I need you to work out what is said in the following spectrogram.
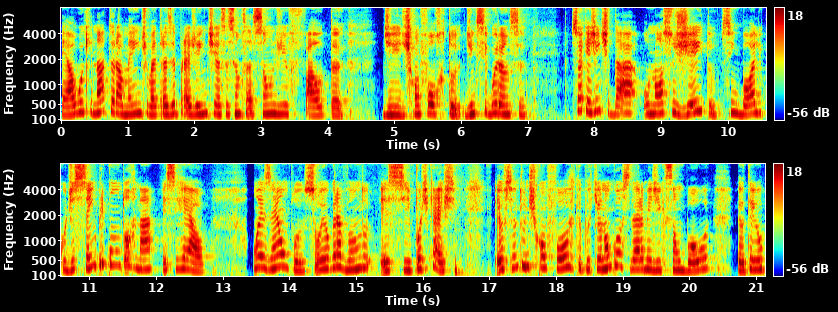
é algo que naturalmente vai trazer pra gente essa sensação de falta, de desconforto, de insegurança. Só que a gente dá o nosso jeito simbólico de sempre contornar esse real. Um exemplo sou eu gravando esse podcast. Eu sinto um desconforto porque eu não considero a minha dicção boa, eu tenho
